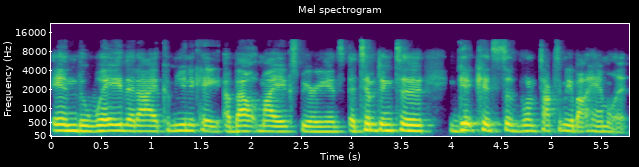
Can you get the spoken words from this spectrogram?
in the way that I communicate about my experience, attempting to get kids to want to talk to me about Hamlet.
